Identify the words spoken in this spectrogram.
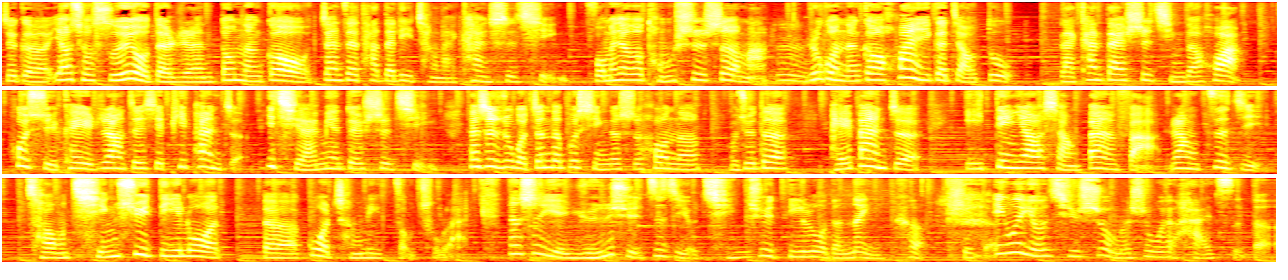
这个要求所有的人都能够站在他的立场来看事情。我们叫做同事社嘛，嗯，如果能够换一个角度来看待事情的话，或许可以让这些批判者一起来面对事情。但是如果真的不行的时候呢，我觉得陪伴者一定要想办法让自己从情绪低落的过程里走出来，但是也允许自己有情绪低落的那一刻。是的，因为尤其是我们身为孩子的，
